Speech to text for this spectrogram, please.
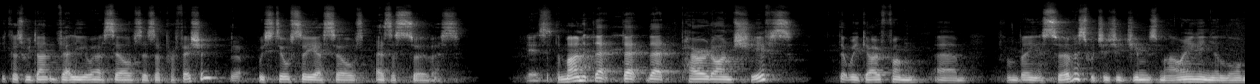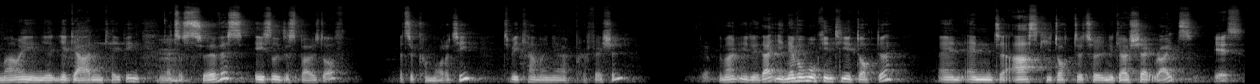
because we don't value ourselves as a profession. Yeah. We still see ourselves as a service. Yes. The moment that, that, that paradigm shifts, that we go from um, from being a service, which is your Jim's Mowing and your lawn mowing and your, your garden keeping, that's a service easily disposed of. It's a commodity to becoming a profession. The moment you do that, you never walk into your doctor and, and ask your doctor to negotiate rates. Yes.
